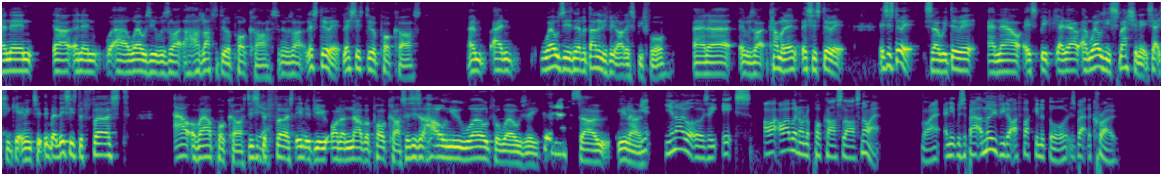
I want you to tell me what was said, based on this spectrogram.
And then, uh, and then uh, Wellesley was like, oh, I'd love to do a podcast. And it was like, let's do it. Let's just do a podcast. And and Wellesley has never done anything like this before. And uh, it was like, come on in, let's just do it. Let's just do it. So we do it. And now it's big. And, now, and Wellesley's smashing it. It's actually getting into it. But this is the first out of our podcast. This is the first interview on another podcast. This is a whole new world for Wellesley. So, you know, You, you know what, Wilsey? It's I, I went on a podcast last night, right? And it was about a movie that I fucking adore. It was about The Crow.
